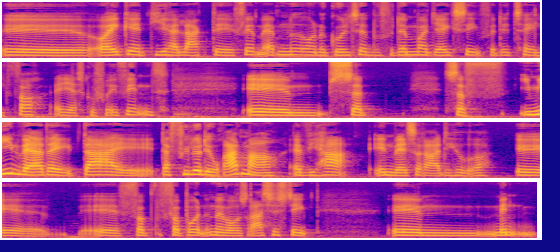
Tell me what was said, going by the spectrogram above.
Øh, og ikke, at de har lagt øh, fem af dem ned under gulvtæppet, for dem måtte jeg ikke se, for det talt for, at jeg skulle frifindes. Øh, så så i min hverdag, der, øh, der fylder det jo ret meget, at vi har en masse rettigheder øh, øh, for, forbundet med vores retssystem. Øh, men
